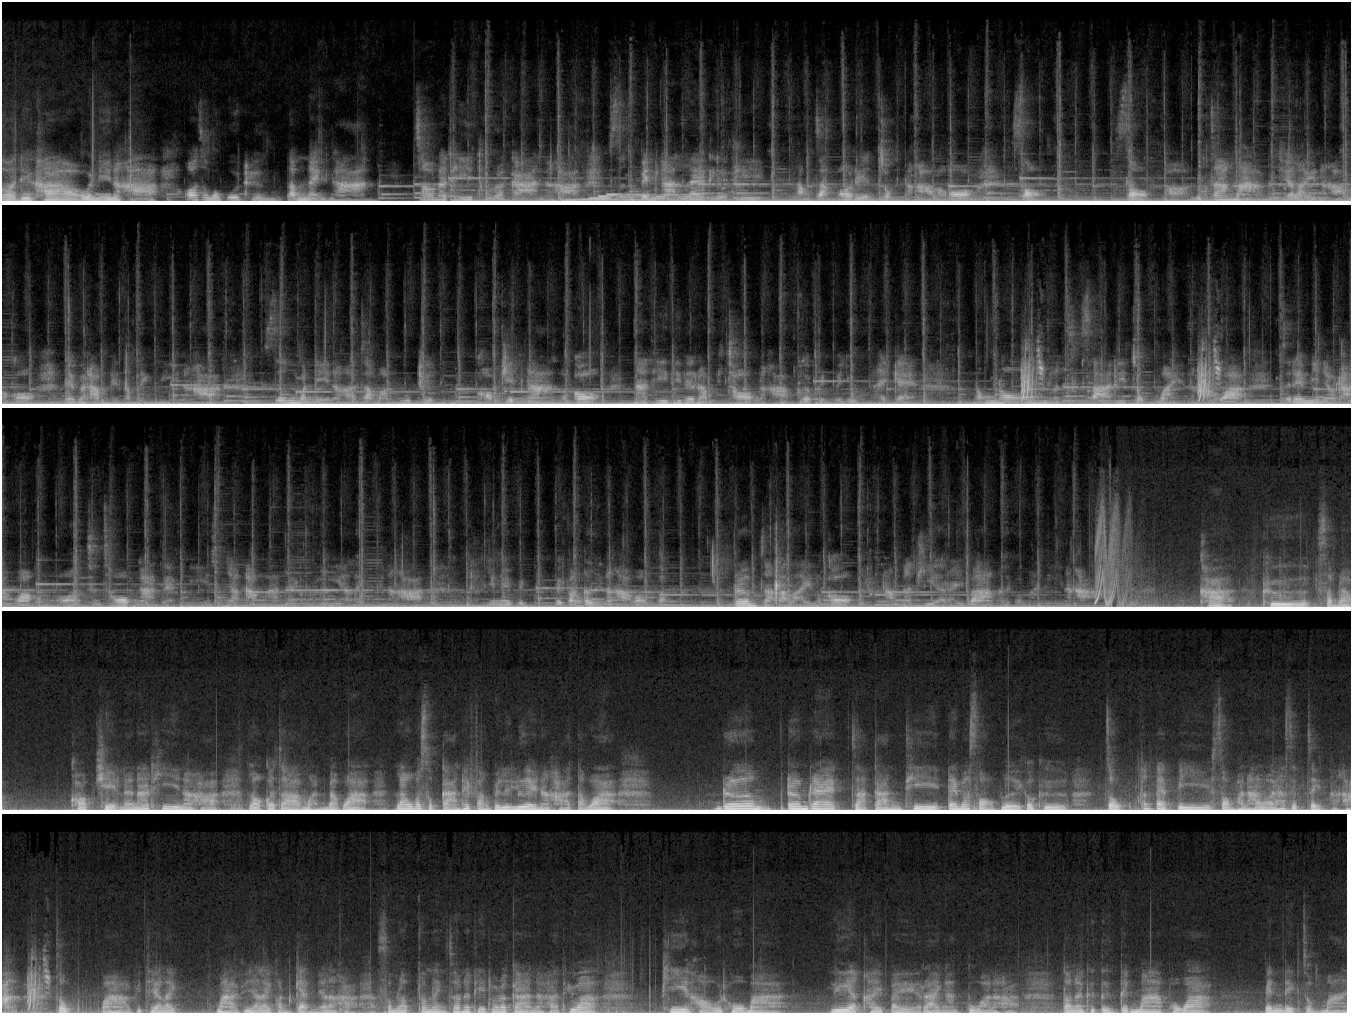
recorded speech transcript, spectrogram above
สวัสดีค่ะ วันนี้นะคะอ้อจะมาพูดถึงตำแหน่งงานเจ้าหน้าที่ธุรการนะคะ ซึ่งเป็นงานแรกเลยที่หลังจากอ้อเรียนจบนะคะ แล้วอ้อสอบสอบอลูกจ้างมหาวิทยาลัยนะคะ แล้วก็ได้มาทำในตำแหน่งนี้นะคะ ซึ่งวันนี้นะคะจะมาพูดถึงขอบเขตงานแล้วก็หน้าที่ที่ได้รับผิดชอบนะคะเผื่อเป็นประโยชน์ให้แก่น้องๆนักศึกษาที่จบใหม่นะคะว่าจะได้มีแนวทางว่าอ๋อฉันชอบงานแบบนี้ ฉันอยากทำงานแบบนี้อะไรอย่างนี้ยนะคะเดี๋ยวยังไงไปไปฟังกันเลยนะคะ ว่าแบบเริ่มจากอะไรแล้วก็ทำหน้าที่อะไรบ้างอะไรประมาณนี้นะคะ ค่ะ คือสำหรับขอบเขตและหน้าที่นะคะ เราก็จะเหมือนแบบว่าเล่าประสบการณ์ให้ฟังไปเรื่อย ๆ นะคะ แต่ว่าเริ่มเริ่มแรกจากการที่ได้มาสอบเลยก็คือ จบตั้งแต่ปี 2557 นะคะ จบมหาวิทยาลัย มหาวิทยาลัยขอนแก่นเนี่ยแหละค่ะสำหรับตำแหน่งเจ้าหน้าที่ธุรการนะคะ ที่ว่าพี่เขาโทรมาเรียกให้ไปรายงานตัวนะคะ ตอนนั้นคือตื่นเต้นมาก เพราะว่าเป็นเด็กจบใหม่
